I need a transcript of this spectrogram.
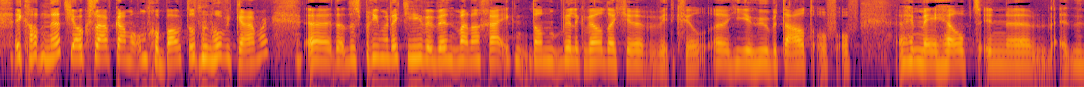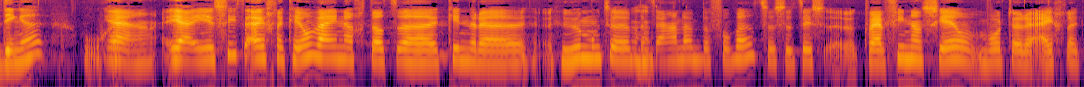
ik had net jouw slaapkamer omgebouwd tot een hobbykamer. Uh, dat is prima dat je hier weer bent, maar dan, ga ik, dan wil ik wel dat je, weet ik veel, uh, hier huur betaalt of, of meehelpt in uh, de dingen. Ja, ja, je ziet eigenlijk heel weinig dat uh, kinderen huur moeten mhm. betalen, bijvoorbeeld. Dus het is, uh, qua financieel wordt er eigenlijk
